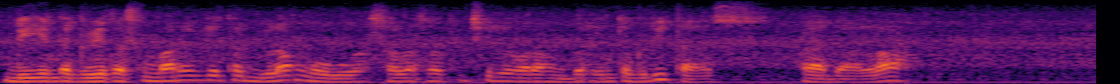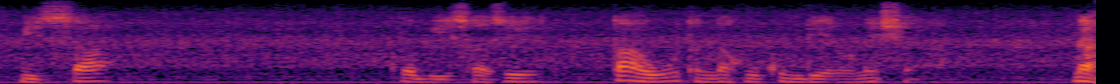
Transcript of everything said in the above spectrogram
di integritas kemarin kita bilang bahwa salah satu ciri orang berintegritas adalah bisa kok bisa sih tahu tentang hukum di Indonesia. Nah,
